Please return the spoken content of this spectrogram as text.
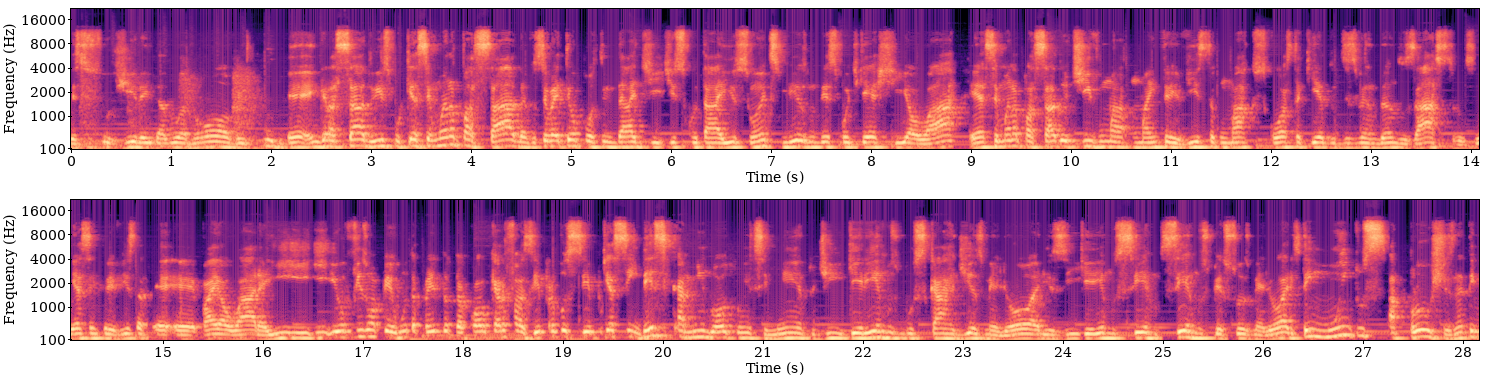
esse, surgir aí da lua nova e tudo. É engraçado isso, porque a semana passada, você vai ter a oportunidade de, de escutar isso antes mesmo desse podcast ir ao ar. É, a semana passada eu tive uma, uma entrevista com o Marcos Costa, que é do Desvendando os Astros, e essa entrevista é, é, vai ao ar aí, e, e eu fiz uma pergunta para ele, da qual eu quero fazer para você, porque assim, desse caminho do autoconhecimento, de querermos buscar dias melhores e queremos ser, sermos pessoas melhores, tem muitos approaches, né? tem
